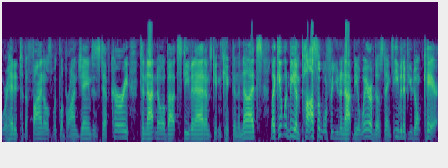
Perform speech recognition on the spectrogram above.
we're headed to the finals with LeBron James and Steph Curry, to not know about Steven Adams getting kicked in the nuts. Like it would be impossible for you to not be aware of those things, even if you don't care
